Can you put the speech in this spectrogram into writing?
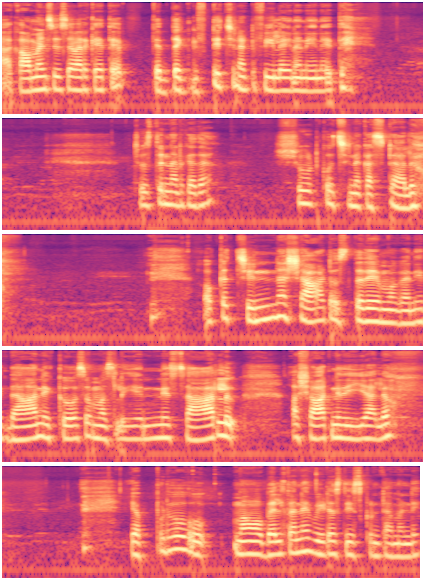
ఆ కామెంట్స్ చూసేవరకైతే పెద్ద గిఫ్ట్ ఇచ్చినట్టు ఫీల్ అయినా నేనైతే. చూస్తున్నారు కదా షూట్కి వచ్చిన కష్టాలు. ఒక చిన్న షాట్ వస్తుందేమో కానీ దానికోసం అసలు ఎన్నిసార్లు ఆ షార్ట్ని తీయాలో. ఎప్పుడూ మా మొబైల్తోనే వీడియోస్ తీసుకుంటామండి.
